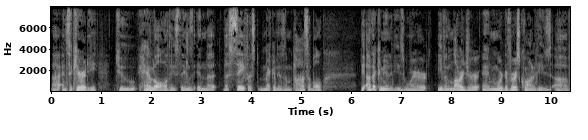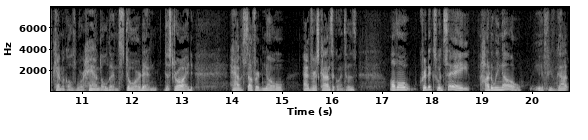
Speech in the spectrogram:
uh, and security to handle all these things in the, the safest mechanism possible. The other communities where even larger and more diverse quantities of chemicals were handled and stored and destroyed have suffered no adverse consequences. Although critics would say, how do we know if you've got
